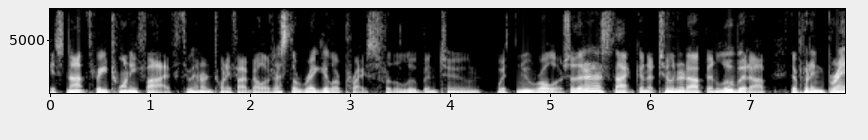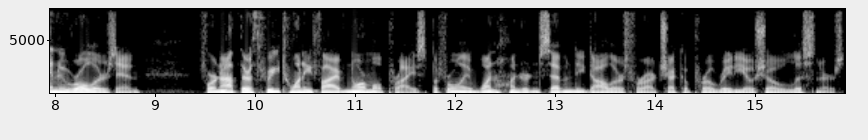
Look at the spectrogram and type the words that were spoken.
it's not 325 $325. That's the regular price for the Lube and Tune with new rollers. So they're just not going to tune it up and lube it up. They're putting brand new rollers in for not their 325 normal price, but for only $170 for our Check a Pro radio show listeners.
